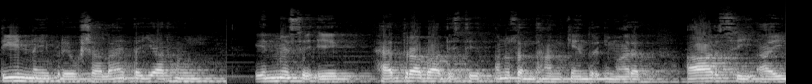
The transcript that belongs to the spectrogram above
तीन नई प्रयोगशालाएँ तैयार हुई। इनमें से एक हैदराबाद स्थित अनुसंधान केंद्र इमारत आर सी आई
